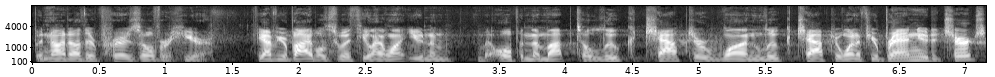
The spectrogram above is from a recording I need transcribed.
but not other prayers over here? If you have your Bibles with you, I want you to open them up to Luke chapter 1. Luke chapter 1. If you're brand new to church,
